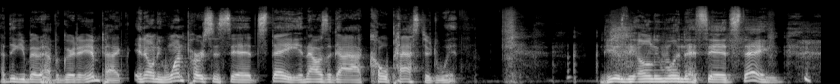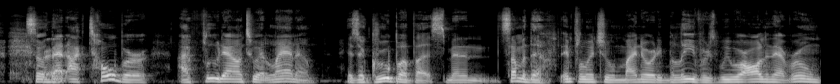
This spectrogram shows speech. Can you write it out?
I think you better have a greater impact. And only one person said stay, and that was a guy I co-pastored with. He was the only one that said stay. So right. that October, I flew down to Atlanta. As a group of us, man, some of the influential minority believers, we were all in that room.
